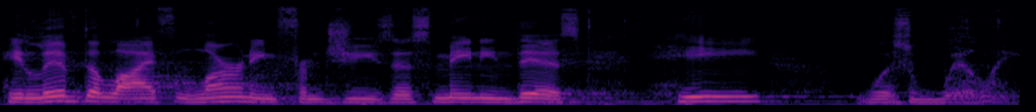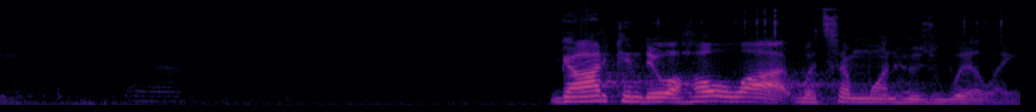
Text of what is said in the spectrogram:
He lived a life learning from Jesus, meaning this he was willing. God can do a whole lot with someone who's willing.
